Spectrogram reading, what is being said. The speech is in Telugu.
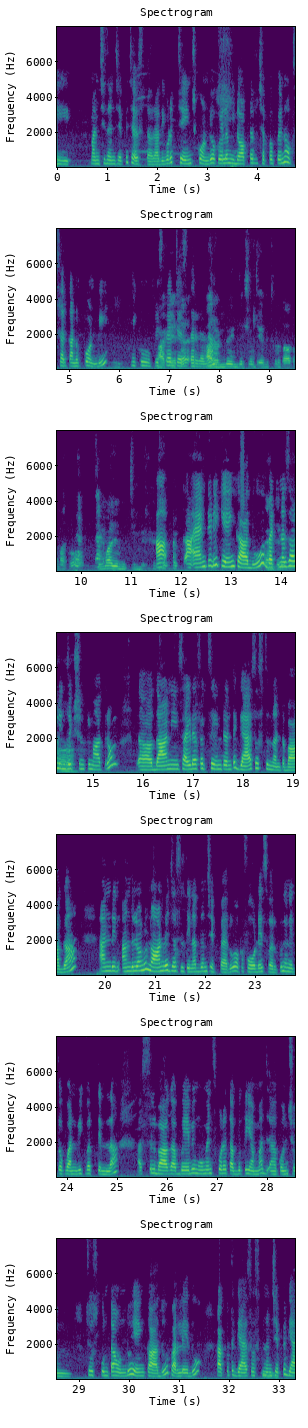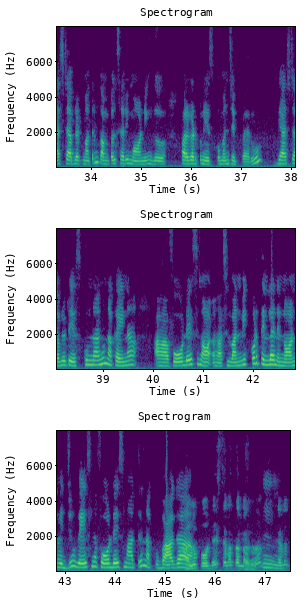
మంచిదని చెప్పి చేస్తారు. అది కూడా చేయించుకోండి. ఒకవేళ మీ డాక్టర్ చెప్పకపోయినా ఒకసారి కనుక్కోండి. మీకు ప్రిస్క్రైబ్ చేస్తారు కదా. రెండు ఇంజెక్షన్ చేయించుకున్న తర్వాత మాకు సినిమా చూపించింది. యాంటీడీకి ఏం కాదు. బెట్నజాల్. ఇంజెక్షన్కి మాత్రం దాని సైడ్ ఎఫెక్ట్స్ ఏంటంటే గ్యాస్ వస్తుందంట బాగా. అండ్ అందులోనూ నాన్ వెజ్ అసలు తినొద్దని చెప్పారు. ఒక ఫోర్ డేస్ వరకు. నేను అయితే ఒక వన్ వీక్ వరకు తినలా. అస్సలు బాగా బేబీ మూమెంట్స్ కూడా తగ్గుతాయి అమ్మ. కొంచెం చూసుకుంటా ఉండు. ఏం కాదు పర్లేదు. కాకపోతే గ్యాస్ వస్తుందని. చెప్పి గ్యాస్ టాబ్లెట్ మాత్రం కంపల్సరీ మార్నింగ్ పరగడుపున వేసుకోమని చెప్పారు. గ్యాస్ టాబ్లెట్ వేసుకున్నాను. నాకైనా ఫోర్ డేస్ అసలు వన్ వీక్ కూడా తినలే నేను నాన్ వెజ్ వేసిన ఫోర్ డేస్ మాత్రం నాకు బాగా ఫోర్ డేస్ తినద్దన్నారు.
